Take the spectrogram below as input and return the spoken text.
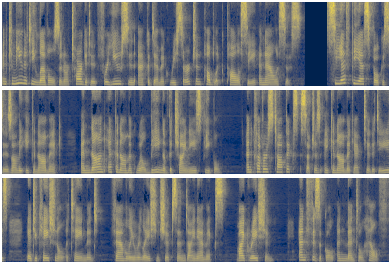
and community levels and are targeted for use in academic research and public policy analysis. CFPS focuses on the economic and non-economic well-being of the Chinese people and covers topics such as economic activities, educational attainment, family relationships and dynamics, migration, and physical and mental health.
